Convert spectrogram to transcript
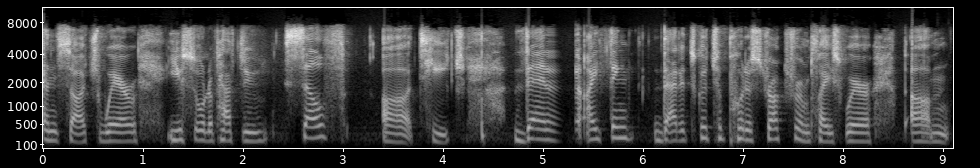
and such, where you sort of have to self uh, teach, then I think that it's good to put a structure in place where, um,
